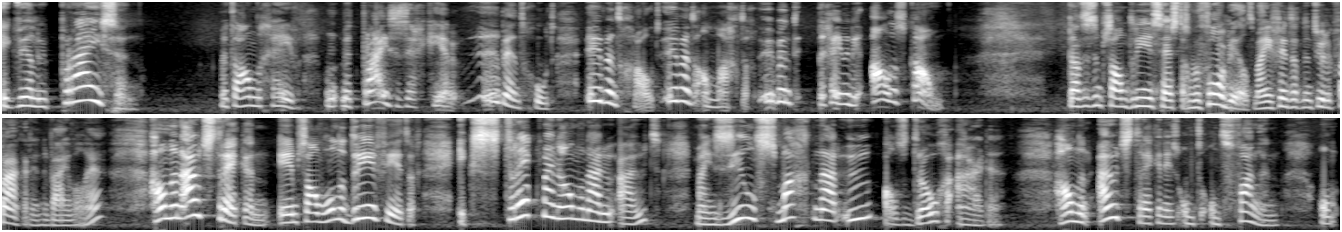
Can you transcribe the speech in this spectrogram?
Ik wil u prijzen. Met de handen geven. Want met prijzen zeg ik, Heer, u bent goed. U bent groot. U bent almachtig. U bent degene die alles kan. Dat is in Psalm 63 bijvoorbeeld. Maar je vindt dat natuurlijk vaker in de Bijbel. Hè? Handen uitstrekken in Psalm 143. Ik strek mijn handen naar u uit. Mijn ziel smacht naar u als droge aarde. Handen uitstrekken is om te ontvangen, om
